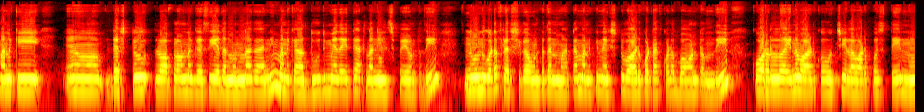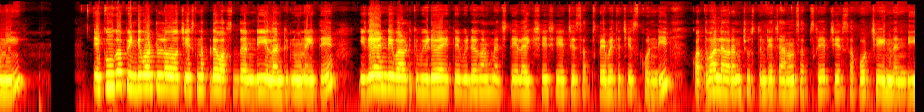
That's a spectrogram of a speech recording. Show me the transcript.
మనకి డస్ట్ లోపల ఉన్న గసి ఏదన్నా ఉన్నా కానీ మనకి ఆ దూది మీద అయితే అట్లా నిలిచిపోయి ఉంటుంది. నూనె కూడా ఫ్రెష్గా ఉంటుంది అనమాట మనకి నెక్స్ట్ వాడుకోవటానికి కూడా బాగుంటుంది. కూరల్లో అయినా వాడుకోవచ్చు. ఇలా వడపోస్తే నూనె ఎక్కువగా పిండి వంటలు చేసినప్పుడే వస్తుందండి ఇలాంటి నూనె అయితే. ఇదే అండి వాళ్ళకి వీడియో అయితే. వీడియో కనుక నచ్చితే లైక్ చేసి షేర్ చేసి సబ్స్క్రైబ్ అయితే చేసుకోండి. కొత్త వాళ్ళు ఎవరైనా చూస్తుంటే ఛానల్ సబ్స్క్రైబ్ చేసి సపోర్ట్ చేయండి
